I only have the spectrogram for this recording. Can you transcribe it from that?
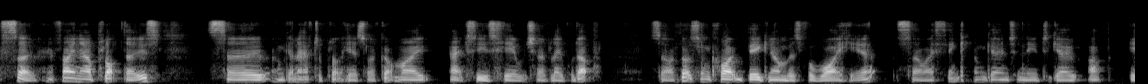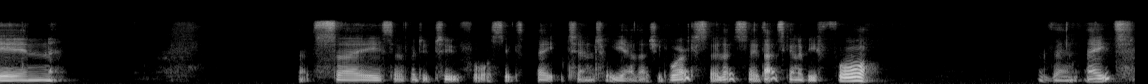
So if I now plot those, so I'm going to have to plot here. So I've got my axes here, which I've labeled up. So I've got some quite big numbers for y here. So I think I'm going to need to go up in let's say, so if I do 2, 4, 6, 8, 10, 12, yeah, that should work. So let's say that's going to be 4, then 8,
